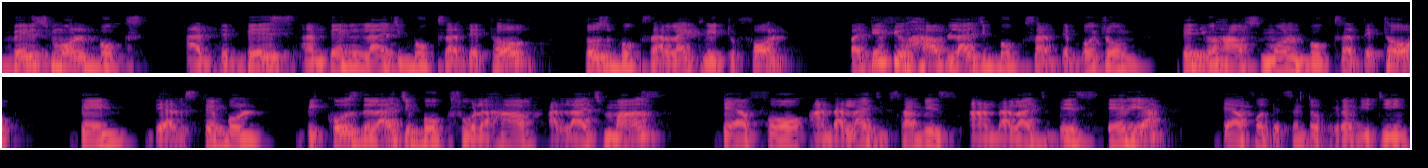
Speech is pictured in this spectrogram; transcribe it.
very small books at the base and then large books at the top, those books are likely to fall. But if you have large books at the bottom, then you have small books at the top, then they are stable because the large books will have a large mass, therefore, and a large surface and a large base area, therefore the center of gravity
